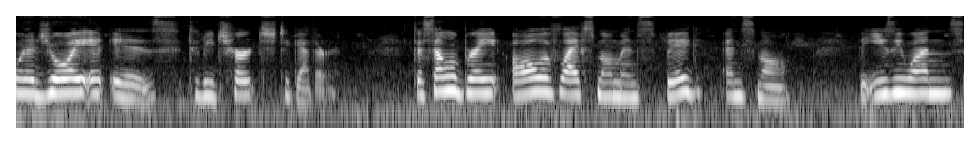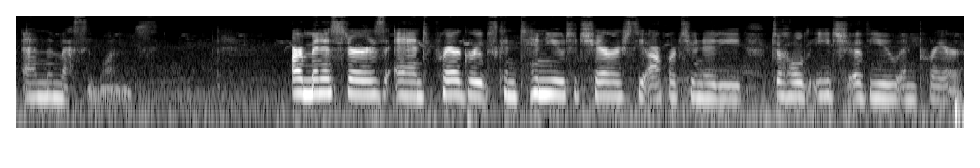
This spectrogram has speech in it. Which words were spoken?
What a joy it is to be church together, to celebrate all of life's moments, big and small, the easy ones and the messy ones. Our ministers and prayer groups continue to cherish the opportunity to hold each of you in prayer.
